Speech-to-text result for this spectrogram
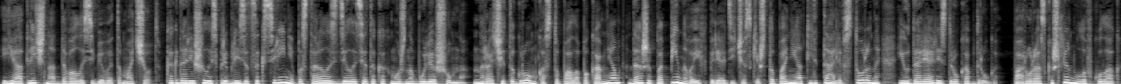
и я отлично отдавала себе в этом отчет. Когда решилась приблизиться к Сирине, постаралась сделать это как можно более шумно. Нарочито громко ступала по камням, даже попинывая их периодически, чтобы они отлетали в стороны и ударялись друг об друга. Пару раз кашлянула в кулак,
